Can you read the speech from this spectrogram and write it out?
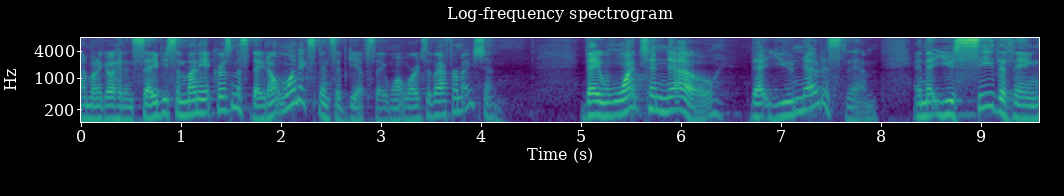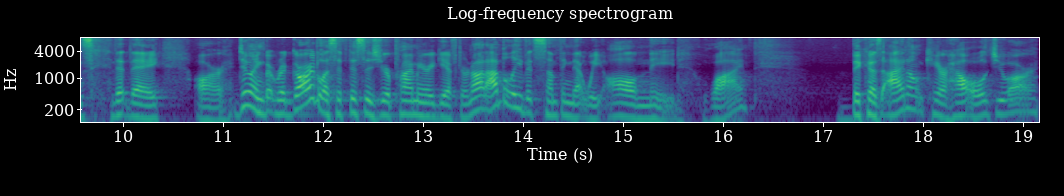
I'm going to go ahead and save you some money at Christmas. They don't want expensive gifts, they want words of affirmation. They want to know that you notice them and that you see the things that they are doing. But regardless if this is your primary gift or not, I believe it's something that we all need. Why? Because I don't care how old you are,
